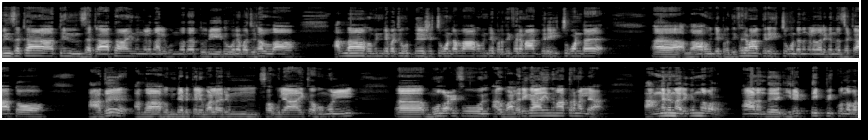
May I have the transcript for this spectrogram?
മിൻ സകാത്തിൻ. നിങ്ങൾ നൽകുന്നത് അള്ളാഹുവിന്റെ വജു ഉദ്ദേശിച്ചുകൊണ്ട് അള്ളാഹുവിന്റെ പ്രതിഫലം ആഗ്രഹിച്ചുകൊണ്ട് അള്ളാഹുവിന്റെ പ്രതിഫലം ആഗ്രഹിച്ചുകൊണ്ട് നിങ്ങൾ നൽകുന്ന സക്കാത്തോ അത് അള്ളാഹുവിന്റെ അടുക്കൽ വളരും. ഫുലായിക്കഹുമുൽ മുളഇഫൂൻ അത് വളരുക എന്ന് മാത്രമല്ല അങ്ങനെ നൽകുന്നവർ ആണെന്ത്? ഇരട്ടിപ്പിക്കുന്നവർ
